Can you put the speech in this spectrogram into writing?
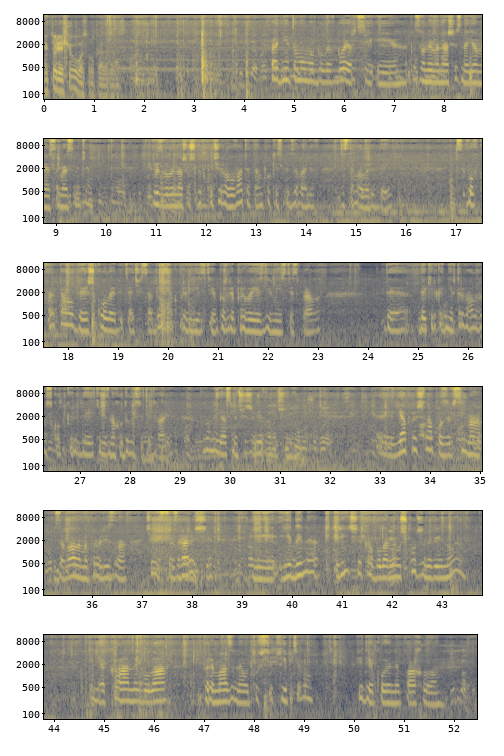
Вікторія, що у вас в руках зараз? Два дні тому ми були в Боярці і позвонили наші знайомі смсники і визвали нашу швидку чергувати там, поки з-під завалів діставали людей. Це був квартал, де і дитячий садочок при в'їзді, при виїзді в місті справа, де декілька днів тривали розкопки людей, які знаходилися у підвалі. Було неясно, чи живі вони, чи ні. Е, Я пройшла поза всіма завалами, пролізла через це згарище. І єдина річ, яка була не ушкоджена війною, яка не була перемазана у всю кіптєву, від якої не пахло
